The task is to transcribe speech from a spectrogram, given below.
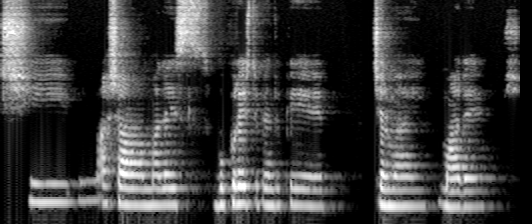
Și așa am ales București pentru că e cel mai mare și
